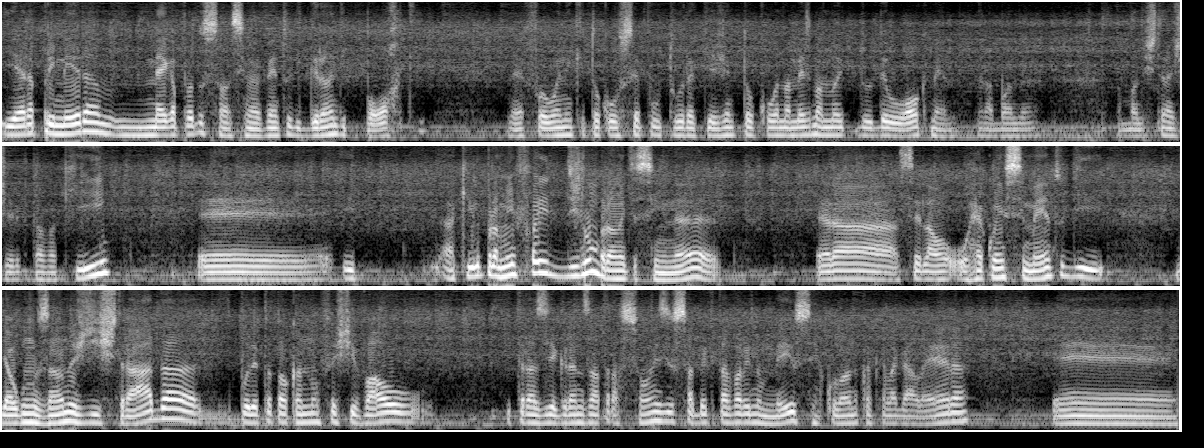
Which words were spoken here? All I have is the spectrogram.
e era a primeira mega produção, assim, um evento de grande porte. Né? Foi o ano em que tocou Sepultura aqui. A gente tocou na mesma noite do The Walkman, era banda, a banda estrangeira que estava aqui. É, e aquilo para mim foi deslumbrante, assim, né? Era, sei lá, o reconhecimento de de alguns anos de estrada, de poder estar tá tocando num festival que trazia grandes atrações e eu saber que estava ali no meio, circulando com aquela galera. É...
